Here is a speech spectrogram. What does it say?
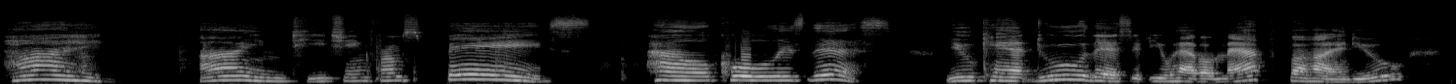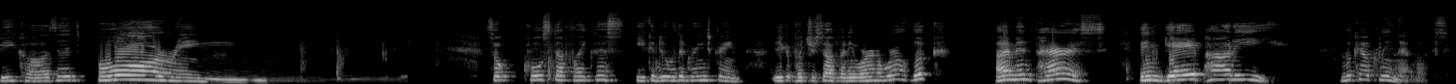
Hi, I'm teaching from space. How cool is this? You can't do this if you have a map behind you because it's boring. So cool stuff like this you can do with a green screen. You can put yourself anywhere in the world. Look, I'm in Paris, in Gay Paris. Look how clean that looks.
